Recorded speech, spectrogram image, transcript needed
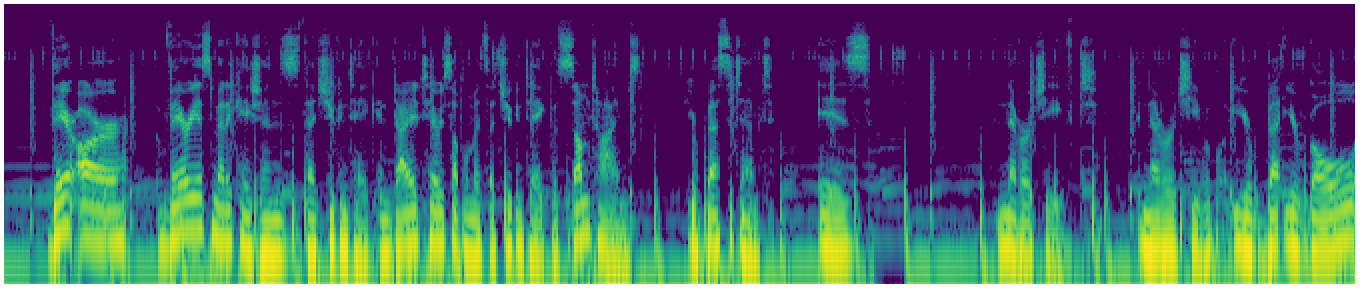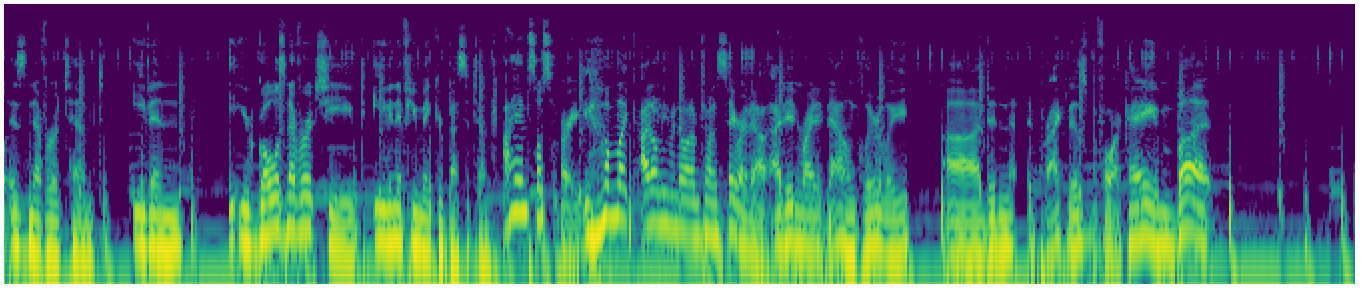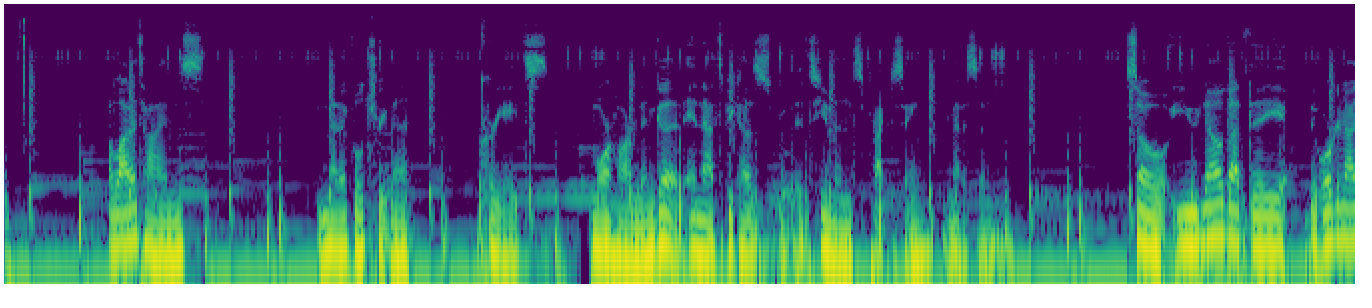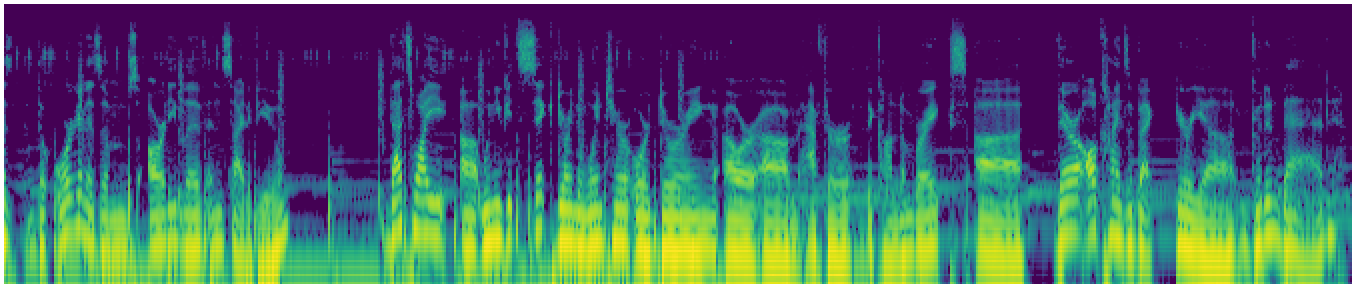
there are various medications that you can take and dietary supplements that you can take, but sometimes your best attempt is never achieved never achievable. Your bet your goal is never attempt even your goal is never achieved even if you make your best attempt. I am so sorry. I'm like i don't even know what i'm trying to say right now. I didn't write it down clearly. Uh didn't practice before i came but a lot of times medical treatment creates more harm than good and that's because it's humans practicing medicine. So you know that the the organized the organisms already live inside of you. That's why uh, when you get sick during the winter or during or um, after the condom breaks uh, there are all kinds of bacteria good and bad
